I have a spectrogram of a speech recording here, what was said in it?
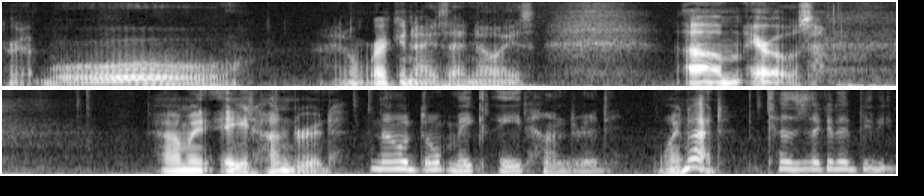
Heard a whoa. I don't recognize that noise. Um, arrows. How many? 800. No, don't make 800 Why not? Because they're gonna be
